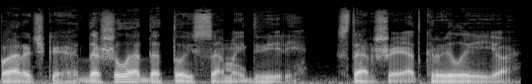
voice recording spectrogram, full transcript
Парочка дошла до той самой двери. Старшая открыла ее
